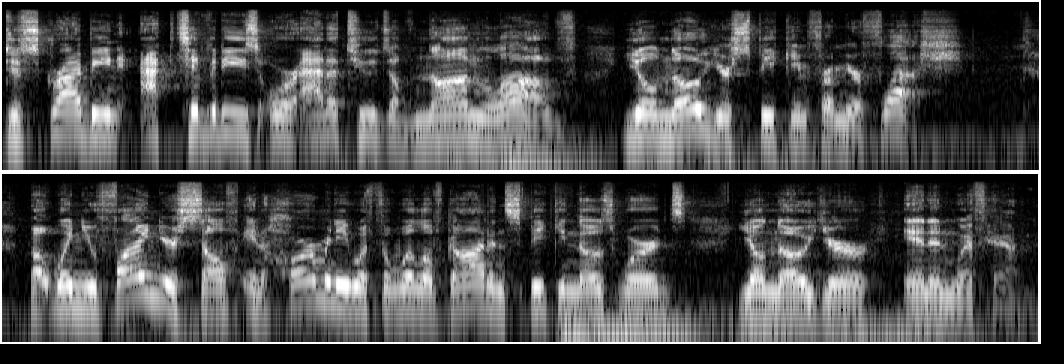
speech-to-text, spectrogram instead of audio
describing activities or attitudes of non love, you'll know you're speaking from your flesh. But when you find yourself in harmony with the will of God and speaking those words, you'll know you're in and with Him.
